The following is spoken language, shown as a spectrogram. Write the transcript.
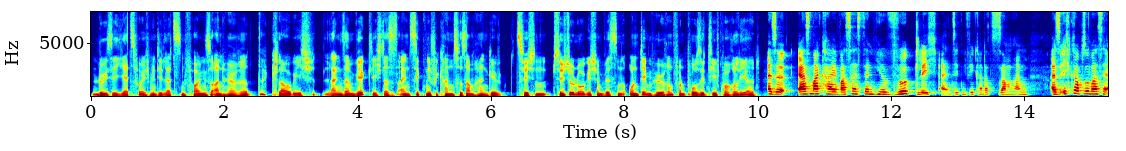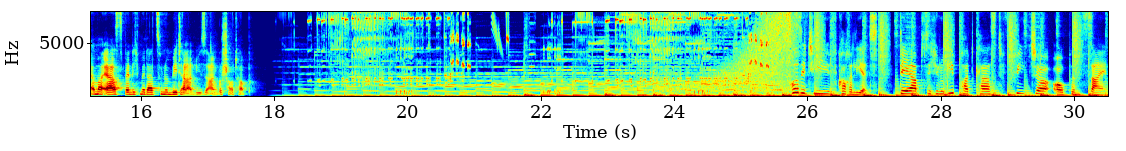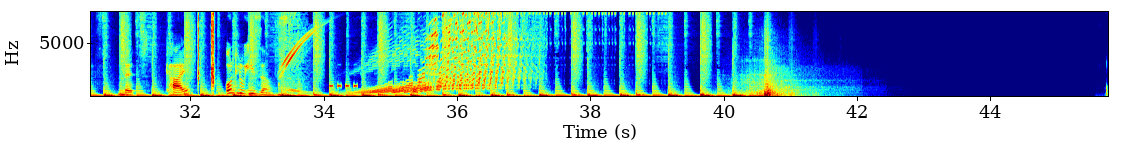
Luise, jetzt wo ich mir die letzten Folgen so anhöre, da glaube ich langsam wirklich, dass es einen signifikanten Zusammenhang gibt zwischen psychologischem Wissen und dem Hören von positiv korreliert. Also erstmal Kai, was heißt denn hier wirklich ein signifikanter Zusammenhang? Also ich glaube sowas ja immer erst, wenn ich mir dazu eine Meta-Analyse angeschaut habe. Positiv korreliert der Psychologie-Podcast Feature Open Science mit Kai und Luise.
